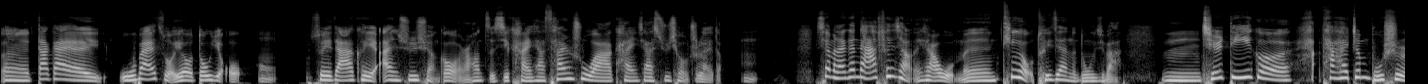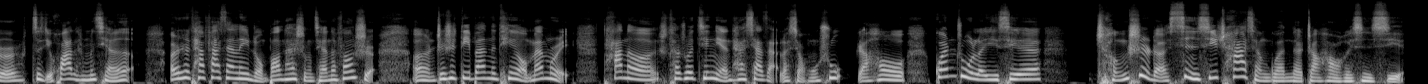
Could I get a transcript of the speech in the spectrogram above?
嗯，大概五百左右都有，嗯，所以大家可以按需选购，然后仔细看一下参数啊，看一下需求之类的，嗯。下面来跟大家分享一下我们听友推荐的东西吧。嗯，其实第一个他还真不是自己花的什么钱，而是他发现了一种帮他省钱的方式。嗯，这是 D 班的听友 Memory，他呢他说今年他下载了小红书，然后关注了一些。城市的信息差相关的账号和信息，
